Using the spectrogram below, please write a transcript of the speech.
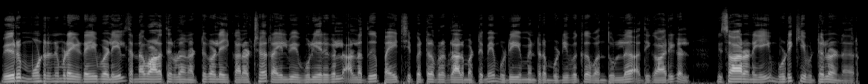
வெறும் மூன்று நிமிட இடைவெளியில் தண்டவாளத்தில் உள்ள நட்டுகளை கலற்ற ரயில்வே ஊழியர்கள் அல்லது பயிற்சி பெற்றவர்களால் மட்டுமே முடியும் என்ற முடிவுக்கு வந்துள்ள அதிகாரிகள் விசாரணையை முடுக்கிவிட்டுள்ளனர்.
